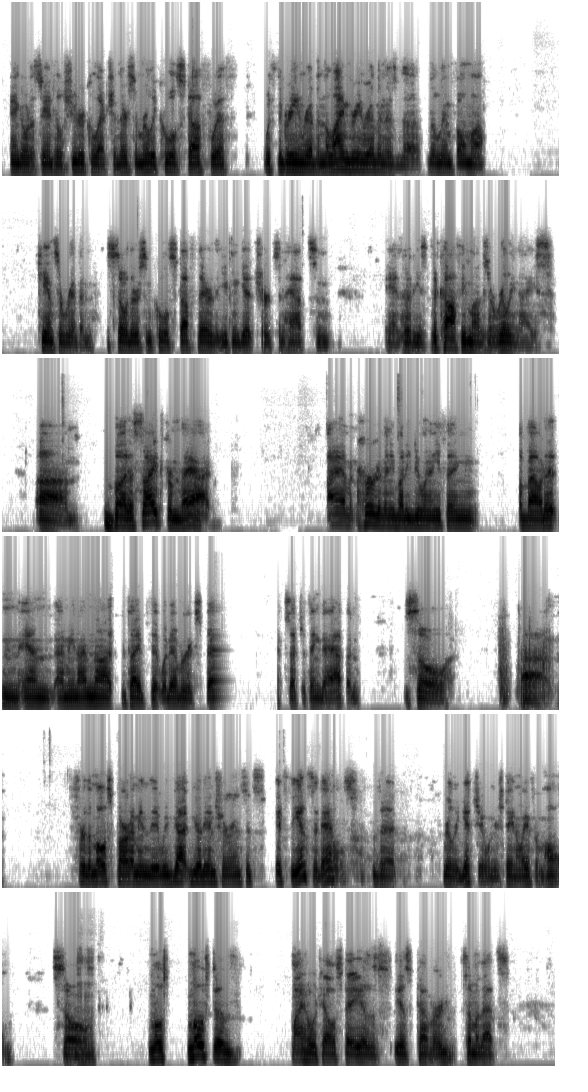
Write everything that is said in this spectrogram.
and go to the Sandhill Shooter Collection. There's some really cool stuff with with the green ribbon. The lime green ribbon is the the lymphoma cancer ribbon. So there's some cool stuff there that you can get shirts and hats and and hoodies. The coffee mugs are really nice. Um, but aside from that, I haven't heard of anybody doing anything about it. And and I mean, I'm not the type that would ever expect such a thing to happen. So, uh, for the most part, I mean, the, we've got good insurance. It's it's the incidentals that really get you when you're staying away from home. So mm-hmm. most most of my hotel stay is is covered. Some of that's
